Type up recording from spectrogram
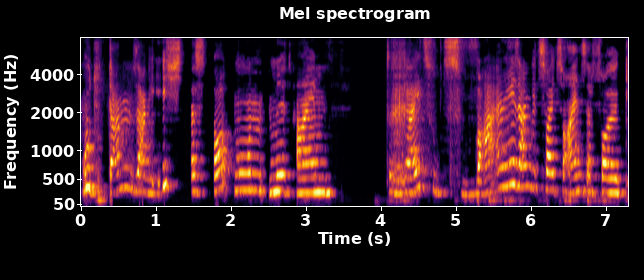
Gut, dann sage ich, dass Dortmund mit einem 3 zu 2, nee, sagen wir 2 zu 1 Erfolg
